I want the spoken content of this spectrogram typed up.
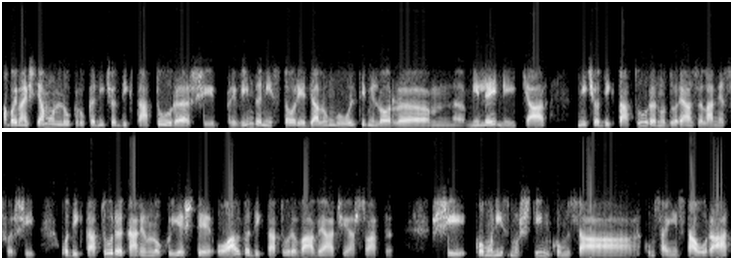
Apoi mai știam un lucru, că nicio dictatură și privind în istorie de-a lungul ultimilor uh, milenii chiar, nicio dictatură nu durează la nesfârșit. O dictatură care înlocuiește o altă dictatură va avea aceeași soartă. Și comunismul știm cum s-a, cum s-a instaurat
